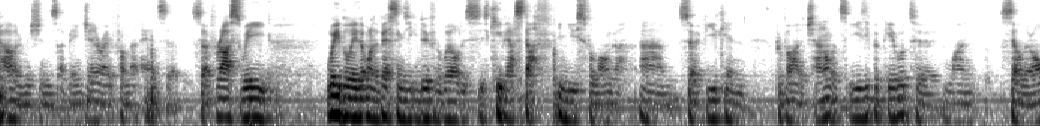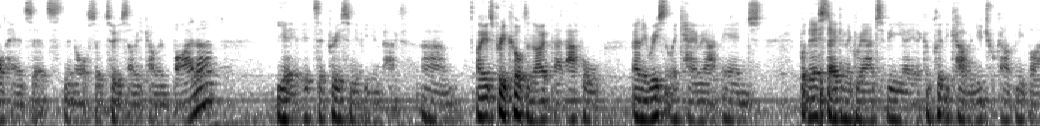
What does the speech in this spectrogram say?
carbon emissions are being generated from that handset. So for us, we we believe that one of the best things you can do for the world is, is keep our stuff in use for longer. Um, so if you can provide a channel that's easy for people to one sell their old handsets, then also two somebody to come and buy that, yeah, it's a pretty significant impact. Um, I think it's pretty cool to note that Apple only recently came out and put their stake in the ground to be a, a completely carbon neutral company by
